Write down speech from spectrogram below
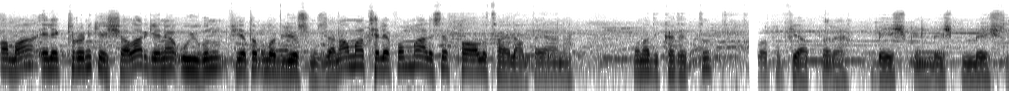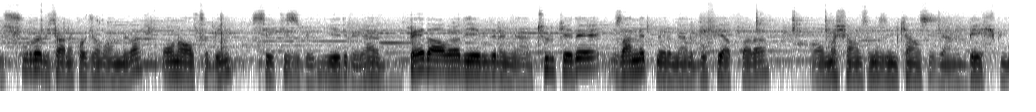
ama elektronik eşyalar gene uygun fiyata bulabiliyorsunuz yani ama telefon maalesef pahalı Tayland'da yani. Ona dikkat ettim. Lapı fiyatları 5000, 5500. Şurada bir tane kocaman bir var. 16000, 8000, 7000. Yani bedava diyebilirim yani. Türkiye'de zannetmiyorum yani bu fiyatlara alma şansınız imkansız yani 5000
